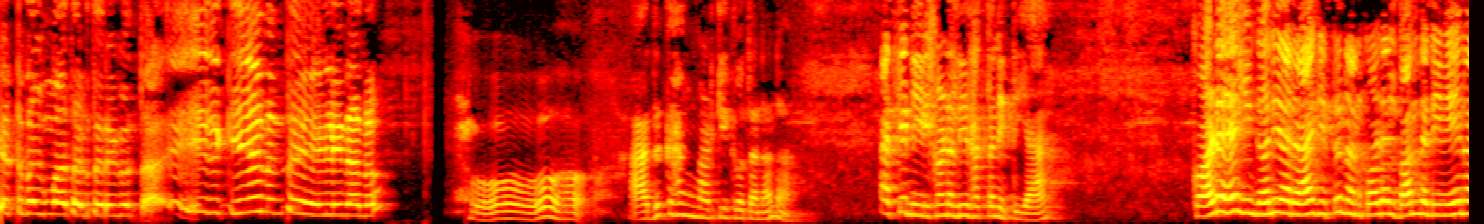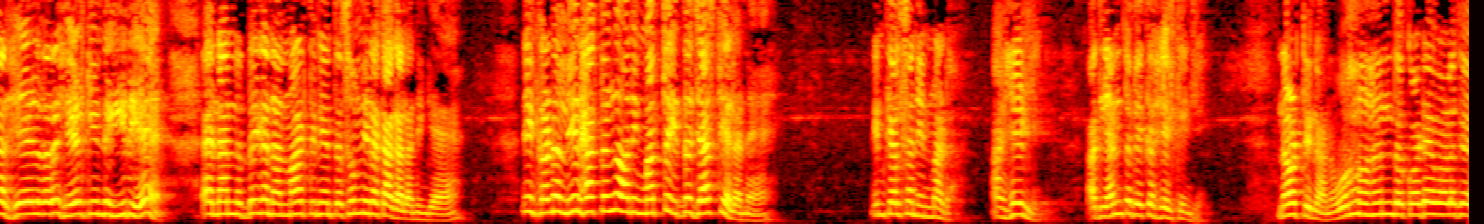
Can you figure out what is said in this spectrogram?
ಕೆಟ್ಟದಾಗಿ ಮಾತಾಡ್ತಾರೆ ಗೊತ್ತಾ ಇದಕ್ಕೆ ಏನಂತ ಹೇಳಿ ನಾನು ಓ ಅದಕ್ಕೆ ಹಂಗೆ ಮಾಡ್ಕಿಕೋತ ನಾನು? ಅದಕ್ಕೆ ನೀಲ್ಕೊಂಡು ನೀರು ಹಾಕ್ತಾ ನಿಂತೀಯಾ ಕೊಡೆ, ಹಿಂಗೆ ಅನಿಯಾರ ಆಗಿತ್ತು ನನ್ನ ಕೊಡಲ್ಲಿ ಬಂದೆ ನೀವೇನಾರು ಹೇಳಿದಾರೆ ಹೇಳ್ಕೊಂಡು ಇರಿ. ನನ್ನ ಬೇಗ ನಾನು ಮಾಡ್ತೀನಿ ಅಂತ ಸುಮ್ಮನಿರೋಕ್ಕಾಗಲ್ಲ ನಿಂಗೆ? ನೀನು ಕಣ್ಣಲ್ಲಿ ನೀರು ಹಾಕ್ತಂಗ ಅವನಿಗೆ ಮತ್ತೆ ಇದ್ದ ಜಾಸ್ತಿ ಅಲ್ಲನೇ ನಿನ್ನ ಕೆಲಸ ನೀನು ಮಾಡು. ಹಾಂ ಹೇಳಿ. ಅದು ಎಂತ ಬೇಕಾದ್ರೆ ಹೇಳ್ತೀನಿ ನೋಡ್ತೀನಿ ನಾನು. ಒಂದು ಕೊಡೆ ಒಳಗೆ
